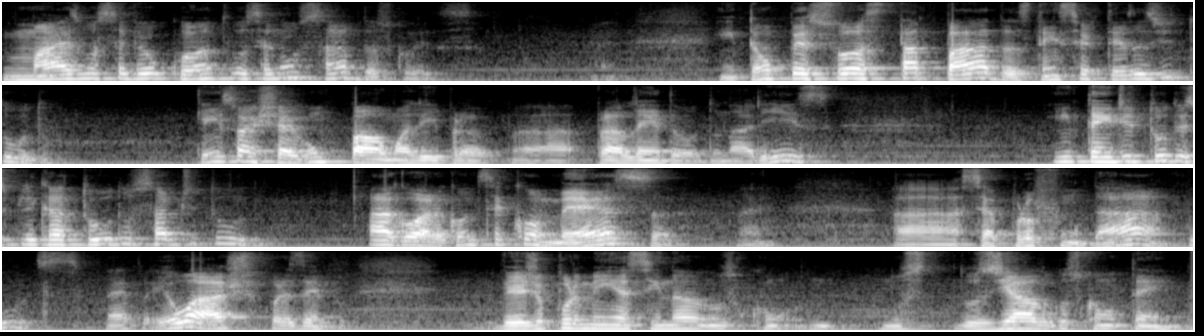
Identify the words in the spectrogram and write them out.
mais você vê o quanto você não sabe das coisas. Né? Então, pessoas tapadas têm certezas de tudo. Quem só enxerga um palmo ali para além do, do nariz, entende tudo, explica tudo, sabe de tudo. Agora, quando você começa né, a se aprofundar, putz, né, eu acho, por exemplo, vejo por mim assim nos, nos, nos, diálogos com o tempo,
